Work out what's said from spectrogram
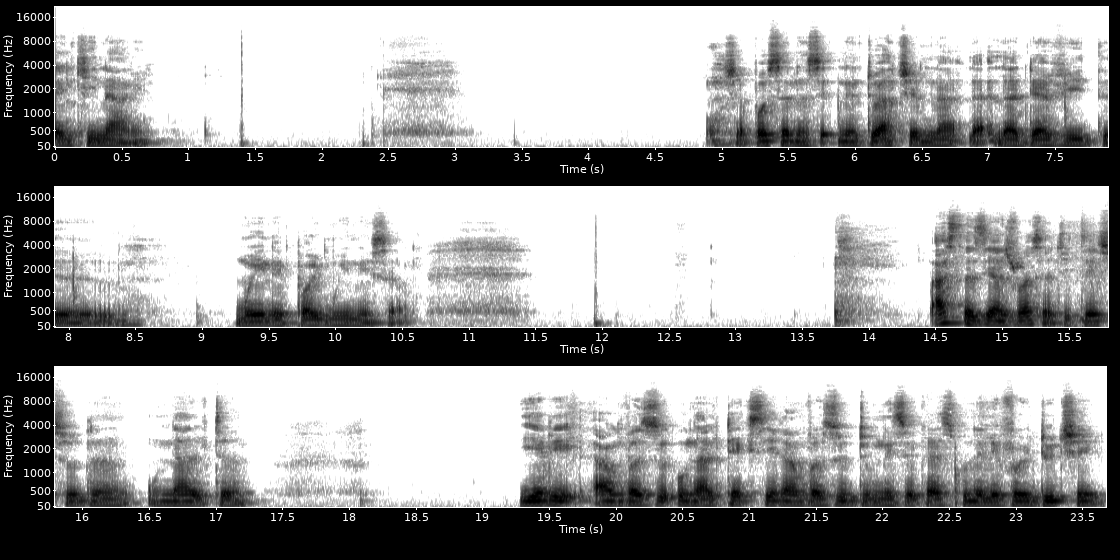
închinare. Și apoi să ne, ne întoarcem la, la, la David uh, mâine, poi mâine sau... Astăzi aș vrea să citesc un, un alt... Ieri am văzut un alt text, ieri am văzut Dumnezeu care spune, le voi duce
